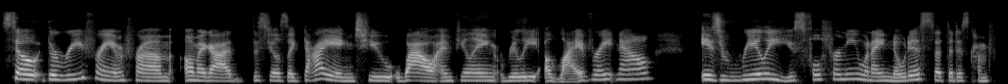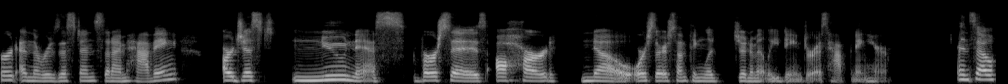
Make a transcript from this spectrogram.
So the reframe from, oh my God, this feels like dying to, wow, I'm feeling really alive right now is really useful for me when I notice that the discomfort and the resistance that I'm having are just newness versus a hard no, or is there something legitimately dangerous happening here? And so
